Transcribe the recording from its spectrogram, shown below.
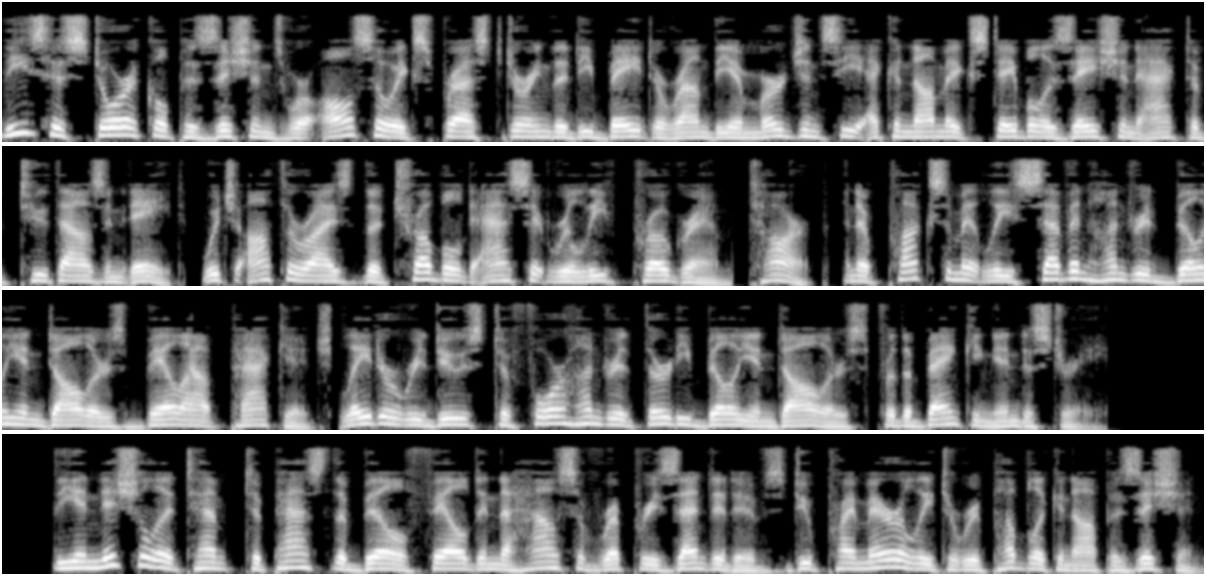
These historical positions were also expressed during the debate around the Emergency Economic Stabilization Act of 2008, which authorized the Troubled Asset Relief Program (TARP), an approximately $700 billion bailout package, later reduced to $430 billion for the banking industry. The initial attempt to pass the bill failed in the House of Representatives due primarily to Republican opposition.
